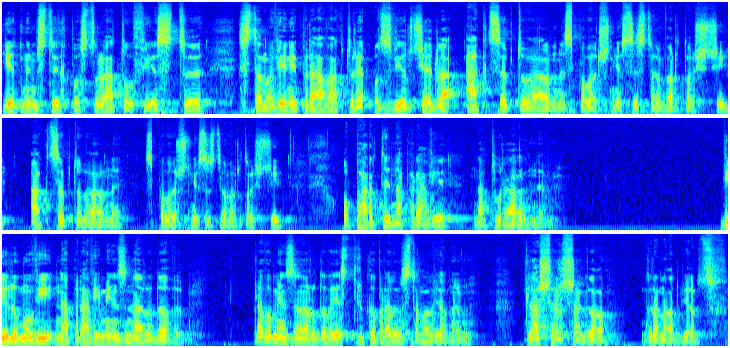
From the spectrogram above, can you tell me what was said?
Jednym z tych postulatów jest y, stanowienie prawa, które odzwierciedla akceptowalny społecznie system wartości, akceptowalny społecznie system wartości, oparty na prawie naturalnym. Wielu mówi na prawie międzynarodowym. Prawo międzynarodowe jest tylko prawem stanowionym dla szerszego grona odbiorców.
